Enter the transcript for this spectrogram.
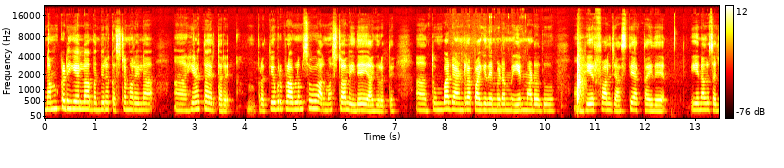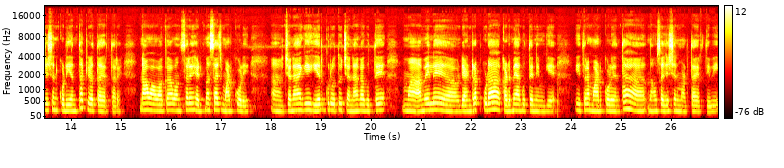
ನಮ್ಮ ಕಡೆಗೆಲ್ಲ ಬಂದಿರೋ ಕಸ್ಟಮರ್ ಎಲ್ಲ ಹೇಳ್ತಾ ಇರ್ತಾರೆ. ಪ್ರತಿಯೊಬ್ಬರು ಪ್ರಾಬ್ಲಮ್ಸು ಆಲ್ಮೋಸ್ಟ್ ಆಲ್ ಇದೇ ಆಗಿರುತ್ತೆ. ತುಂಬ ಡ್ಯಾಂಡ್ರಪ್ ಆಗಿದೆ ಮೇಡಮ್ ಏನು ಮಾಡೋದು? ಹೇರ್ ಫಾಲ್ ಜಾಸ್ತಿ ಆಗ್ತಾಯಿದೆ ಏನಾದರೂ ಸಜೆಷನ್ ಕೊಡಿ ಅಂತ ಕೇಳ್ತಾ ಇರ್ತಾರೆ. ನಾವು ಆವಾಗ ಒಂದು ಸರಿ ಹೆಡ್ ಮಸಾಜ್ ಮಾಡ್ಕೊಳ್ಳಿ ಚೆನ್ನಾಗಿ ಹೇರ್ ಗ್ರೋತು ಚೆನ್ನಾಗಾಗುತ್ತೆ. ಮ, ಆಮೇಲೆ ಡ್ಯಾಂಡ್ರಪ್ ಕೂಡ ಕಡಿಮೆ ಆಗುತ್ತೆ ನಿಮಗೆ. ಈ ಥರ ಮಾಡ್ಕೊಳ್ಳಿ ಅಂತ ನಾವು ಸಜೆಷನ್ ಮಾಡ್ತಾ ಇರ್ತೀವಿ.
